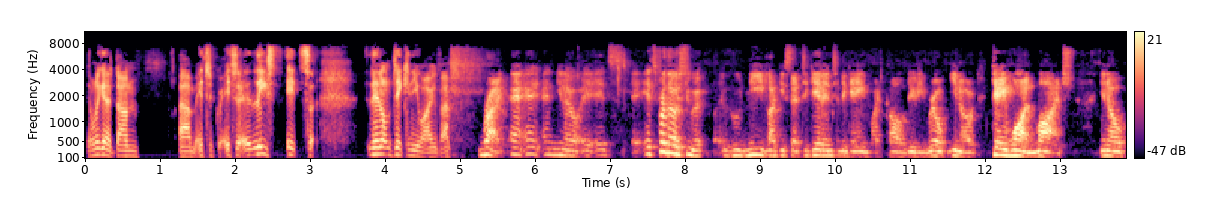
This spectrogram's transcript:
They want to get it done. Um, it's a, it's a, at least it's they're not dicking you over. Right, and, and, and you know, it's it's for those who who need, like you said, to get into the game, like Call of Duty, real, you know, day one launch. You know,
